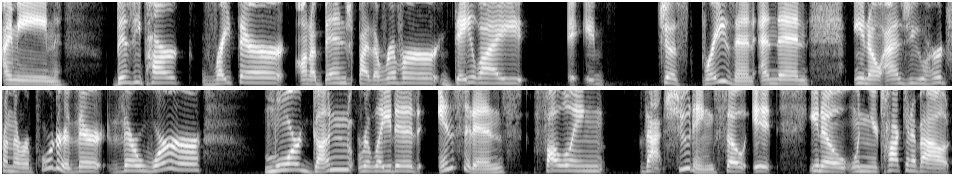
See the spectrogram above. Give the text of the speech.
I mean, busy park right there on a bench by the river, daylight. It, it, just brazen and then you know as you heard from the reporter there there were more gun related incidents following that shooting. So it, you know, when you're talking about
